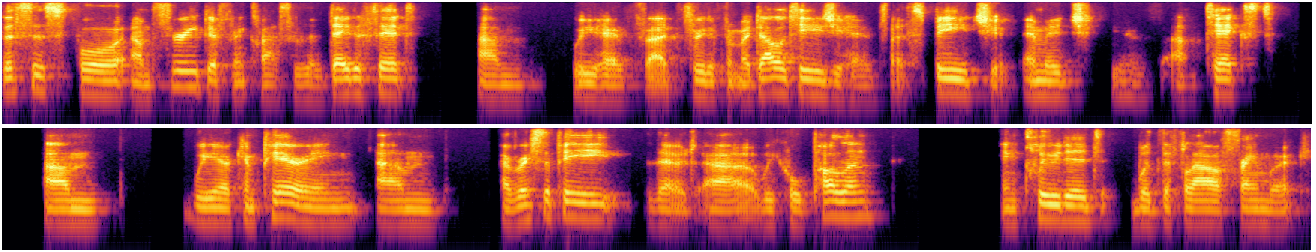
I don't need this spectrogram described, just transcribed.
this is for um, three different classes of data set. Um, we have uh, three different modalities. You have uh, speech, you have image, you have um, text. Um, we are comparing um, a recipe that uh, we call pollen included with the flower framework.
